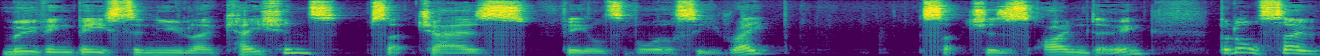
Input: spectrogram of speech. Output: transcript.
moving bees to new locations, such as fields of oilseed rape, such as I'm doing, but also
